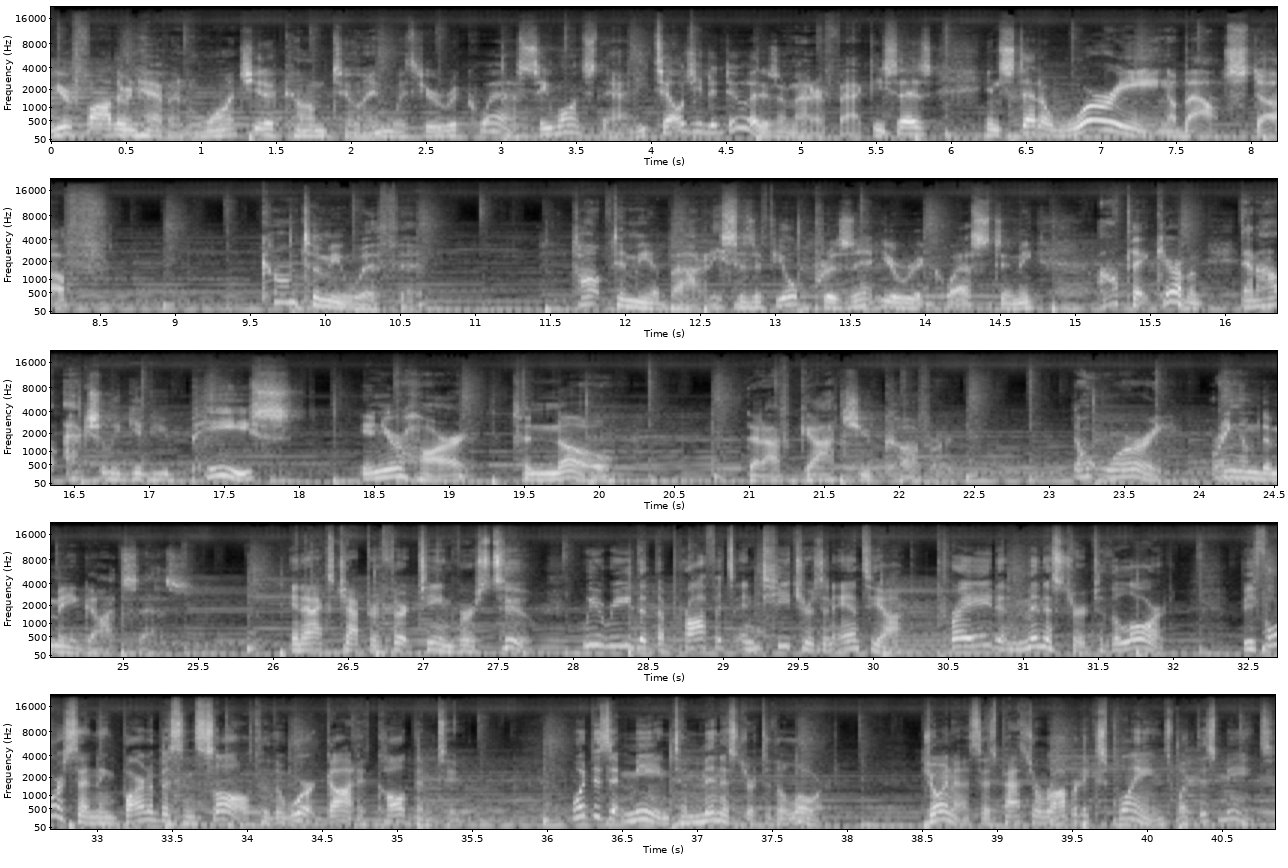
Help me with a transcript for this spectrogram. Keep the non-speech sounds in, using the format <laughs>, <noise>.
Your Father in heaven wants you to come to Him with your requests. He wants that. He tells you to do it, as a matter of fact. He says, instead of worrying about stuff, come to me with it. Talk to me about it. He says, if you'll present your requests to me, I'll take care of them. And I'll actually give you peace in your heart to know that I've got you covered. Don't worry. Bring them to me, God says. In Acts chapter 13, verse 2, we read that the prophets and teachers in Antioch prayed and ministered to the Lord before sending Barnabas and Saul to the work God had called them to. What does it mean to minister to the Lord? Join us as Pastor Robert explains what this means.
